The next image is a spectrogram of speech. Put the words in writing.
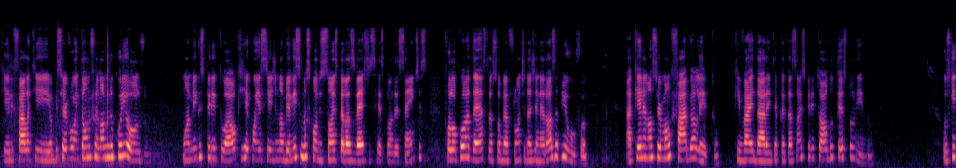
que ele fala que observou então um fenômeno curioso. Um amigo espiritual que reconhecia de nobelíssimas condições pelas vestes resplandecentes, colocou a destra sobre a fronte da generosa viúva, Aquele é nosso irmão Fábio Aleto, que vai dar a interpretação espiritual do texto lido. Os que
